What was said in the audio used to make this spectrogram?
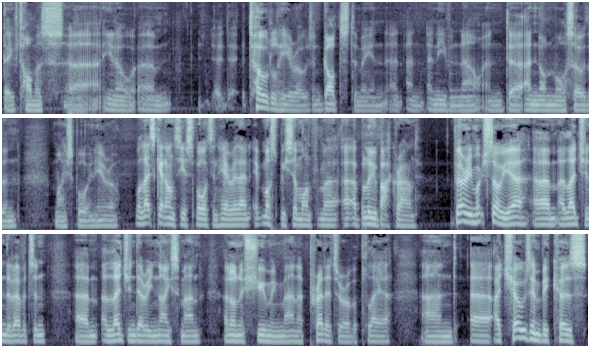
Dave Thomas. Uh, you know. Um, total heroes and gods to me, and, and, and, even now, and uh, and none more so than my sporting hero. Well, let's get on to your sporting hero then. It must be someone from a, a blue background. Very much so, yeah. Um, a legend of Everton, um, a legendary nice man, an unassuming man, a predator of a player. And uh, I chose him because,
